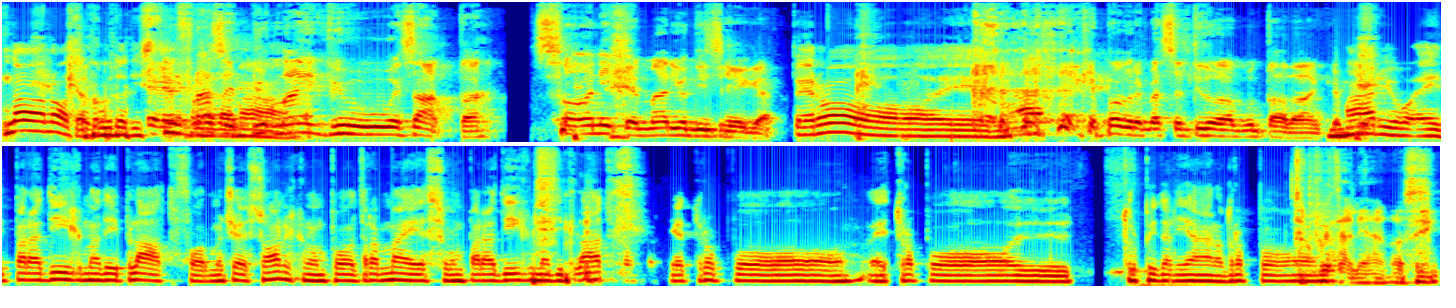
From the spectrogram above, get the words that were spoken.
No, no, si è voluto È la distinguere frase da più, mai più esatta. Sonic e Mario di Sega. Però eh, che poi dovrebbe essere il titolo della puntata anche. Mario è il paradigma dei platform, cioè Sonic non potrà mai essere un paradigma di platform perché è troppo, è troppo, eh, troppo italiano, troppo... Troppo italiano, sì.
